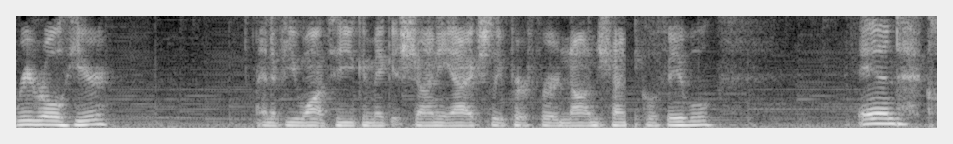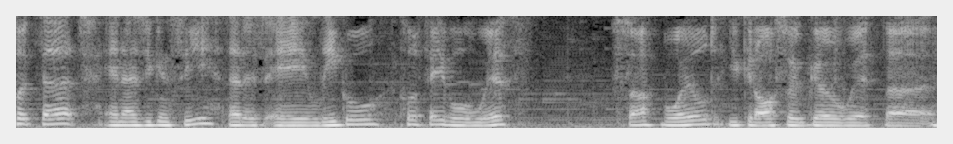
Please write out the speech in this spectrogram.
reroll here. And if you want to, you can make it shiny. I actually prefer non-shiny Clefable and click that and as you can see that is a legal Clefable with soft boiled. You could also go with uh,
